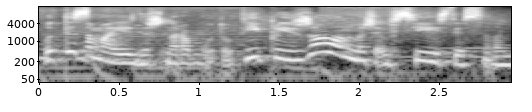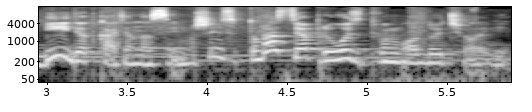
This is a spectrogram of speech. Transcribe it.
вот ты сама ездишь на работу, вот ей приезжала на машине, все, естественно, видят, Катя на своей машине, потом раз тебя привозит твой молодой человек.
